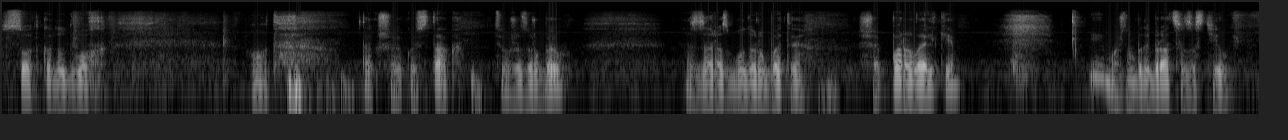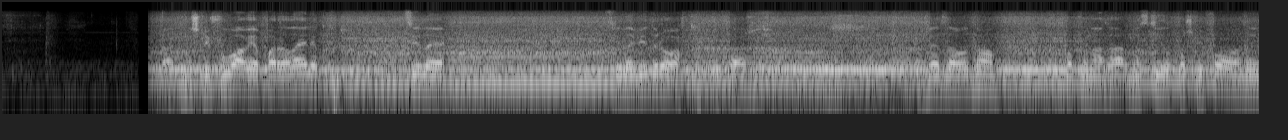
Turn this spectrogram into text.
Сотка до двох. От. Так що якось так. Це вже зробив. Зараз буду робити ще паралельки. І можна буде братися за стіл. Так, нашліфував я паралелек. Ціле ціле відро, як кажуть. Вже заодно, поки у нас гарно стіл пошліфований,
